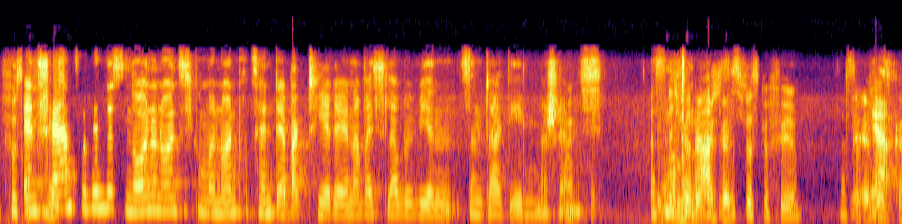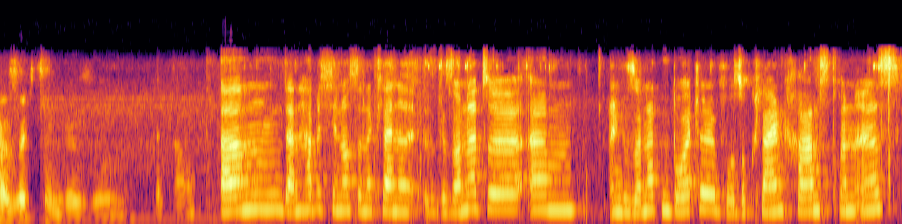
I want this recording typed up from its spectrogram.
fürs Gefühl. entfernt zumindest 99,9 Prozent der Bakterien, aber ich glaube, Viren sind dagegen wahrscheinlich. Das ist nicht für den wir Arsch, das ist fürs Gefühl. Das ist Eine okay. FSK 16-Version. Genau. Ähm, dann habe ich hier noch so eine kleine gesonderte, ähm, einen gesonderten Beutel, wo so Kleinkrams drin ist.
